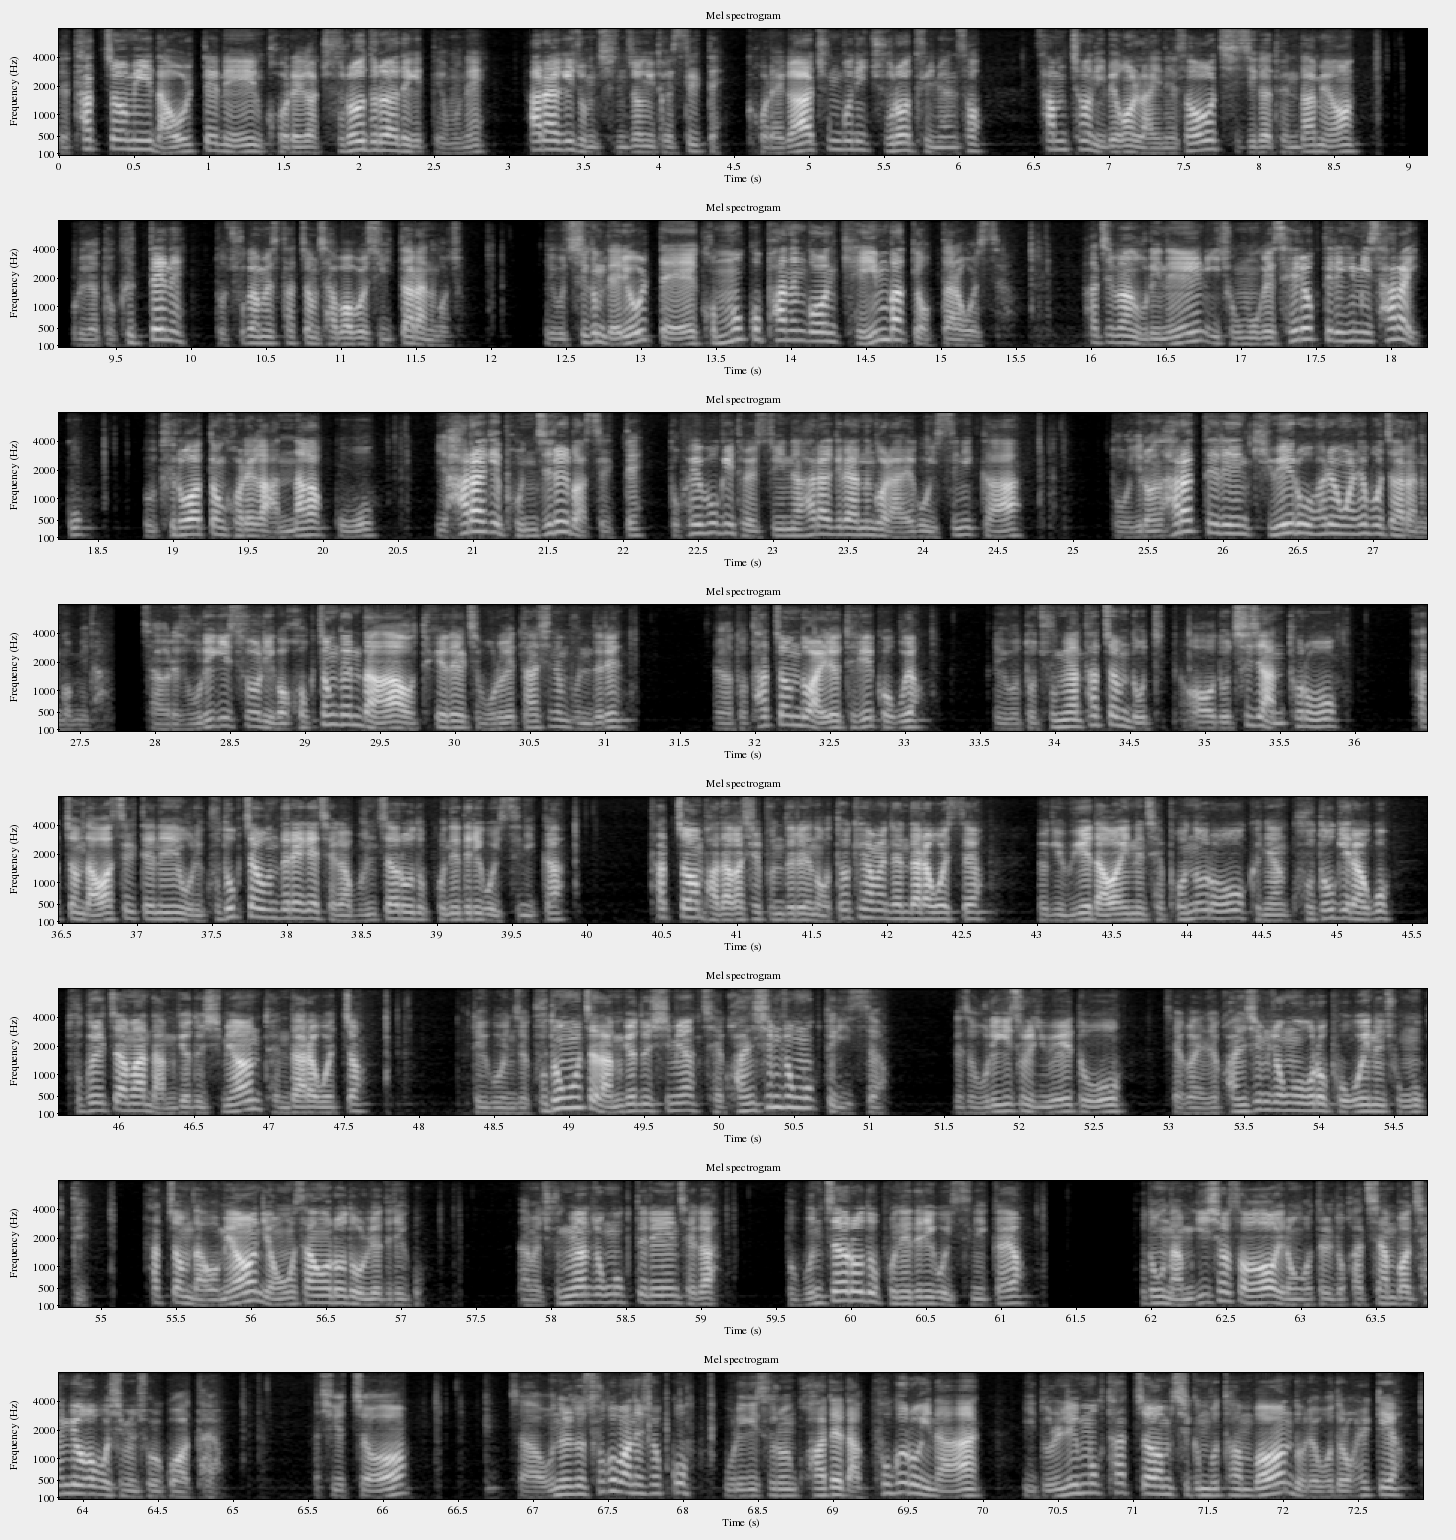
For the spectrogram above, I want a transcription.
네, 타점이 나올 때는 거래가 줄어들어야 되기 때문에 하락이 좀 진정이 됐을 때 거래가 충분히 줄어들면서 3,200원 라인에서 지지가 된다면 우리가 또 그때는 또 추가 매수 타점 잡아볼 수 있다라는 거죠. 그리고 지금 내려올 때 겁먹고 파는 건 개인밖에 없다라고 했어요. 하지만 우리는 이 종목의 세력들의 힘이 살아있고 또 들어왔던 거래가 안 나갔고 이 하락의 본질을 봤을 때 또 회복이 될 수 있는 하락이라는 걸 알고 있으니까 또 이런 하락들은 기회로 활용을 해보자라는 겁니다. 자, 그래서 우리 기술 이거 걱정된다 어떻게 될지 모르겠다 하시는 분들은 제가 또 타점도 알려드릴 거고요. 그리고 또 중요한 타점 놓, 어, 놓치지 않도록 타점 나왔을 때는 우리 구독자분들에게 제가 문자로도 보내드리고 있으니까 타점 받아가실 분들은 어떻게 하면 된다라고 했어요? 여기 위에 나와 있는 제 번호로 그냥 구독이라고 두 글자만 남겨두시면 된다라고 했죠. 그리고 이제 구독 문자 남겨두시면 제 관심 종목들이 있어요. 그래서 우리 기술 이외에도 제가 이제 관심 종목으로 보고 있는 종목들 타점 나오면 영상으로도 올려드리고 그다음에 중요한 종목들은 제가 또 문자로도 보내드리고 있으니까요. 구독 남기셔서 이런 것들도 같이 한번 챙겨가 보시면 좋을 것 같아요. 아시겠죠? 자 오늘도 수고 많으셨고 우리 기술은 과대 낙폭으로 인한 이 눌림목 타점 지금부터 한번 노려보도록 할게요.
